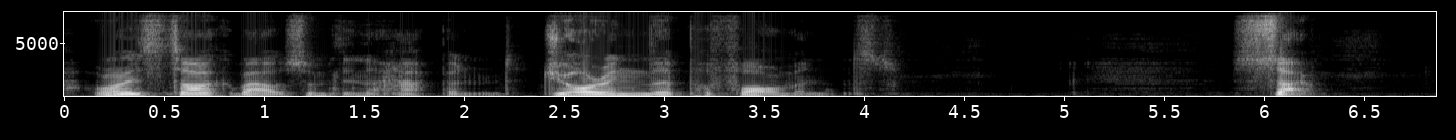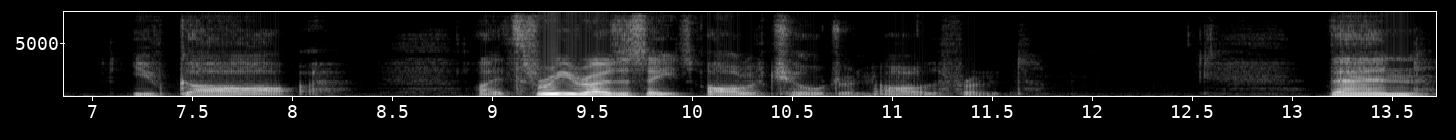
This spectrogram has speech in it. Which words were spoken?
I wanted to talk about something that happened during the performance. So, you've got like three rows of seats, all of children, all at the front. Then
